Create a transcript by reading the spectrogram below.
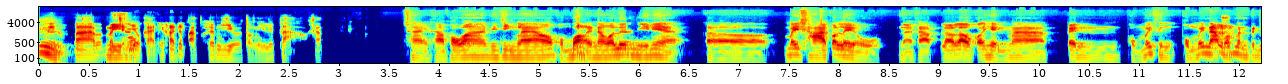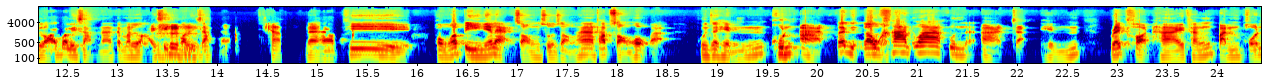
อืมว่ามันดีจะครัมีบโอกาสที่เขาจะปรับเพิ่มยิวตรงนี้หรือเปล่าครับ ใช่ครับ เพราะว่าจริงๆแล้วผมบอกเลยนะว่าเรื่องนี้เนี่ยเอ่อ ไม่ช้าก็เร็วนะครับ แล้วเราก็เห็นมาเป็นผมไม่ถึง ผมไม่นับว่ามันเป็นร้อยบริษัทนะ แต่มันหลายสิบบริษัทนะครับนะครับ ที่ผมว่าปีนี้แหละ2025ทับ26อะคุณจะเห็นคุณอาจก็เราคาดว่าคุณอาจจะเห็น Record High ทั้งปันผล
